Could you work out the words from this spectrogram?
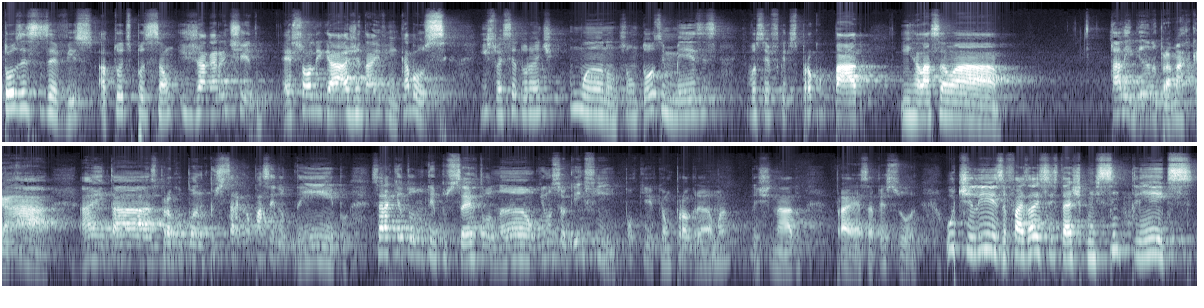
todos esses serviços à tua disposição e já garantido. É só ligar, agendar e vir. Acabou-se. Isso vai ser durante um ano. São 12 meses que você fica despreocupado em relação a tá ligando para marcar, aí tá se preocupando, Puxa, será que eu passei do tempo? Será que eu estou no tempo certo ou não? Que não sei o que, enfim. Por quê? Porque é um programa destinado para essa pessoa. Utiliza, faz esses testes com cinco clientes.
